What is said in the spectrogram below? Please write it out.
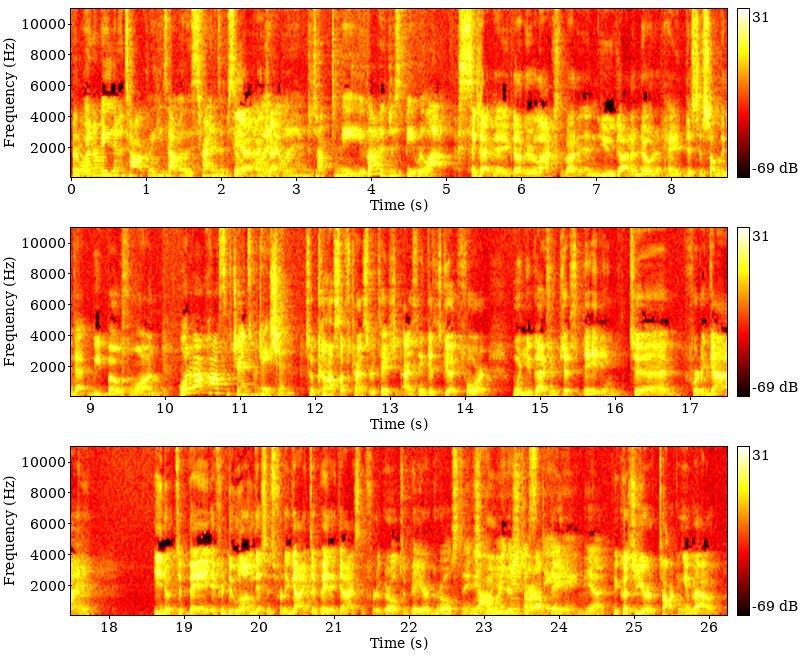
Or know- when are we gonna talk? Like he's out with his friends. I'm so Yeah, annoyed. exactly. I want him to talk to me. You gotta just be relaxed. Exactly. You gotta be relaxed about it, and you gotta know that hey, this is something that we both want. What about cost of transportation? So cost of transportation, I think it's good for when you guys are just dating to for the guy, you know, to pay if you're doing long distance for the guy to pay the guys and for the girl to pay her girls things. Yeah, when, when you just start just off dating. dating. yeah, because you're talking about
